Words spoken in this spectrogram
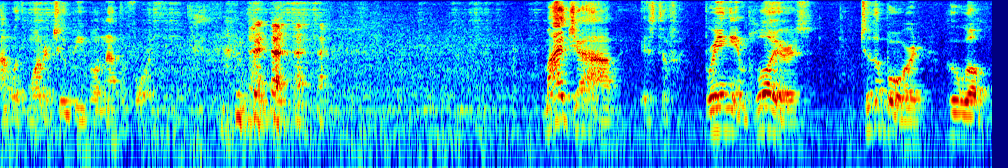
I'm with one or two people, not the fourth. My job is to bring employers to the board who will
